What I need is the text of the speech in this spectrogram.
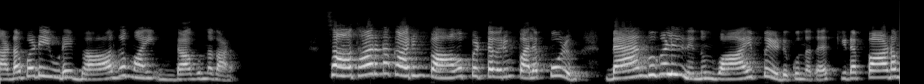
നടപടിയുടെ ഭാഗമായി ഉണ്ടാകുന്നതാണ്. സാധാരണക്കാരും പാവപ്പെട്ടവരും പലപ്പോഴും ബാങ്കുകളിൽ നിന്നും വായ്പ എടുക്കുന്നത് കിടപ്പാടം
